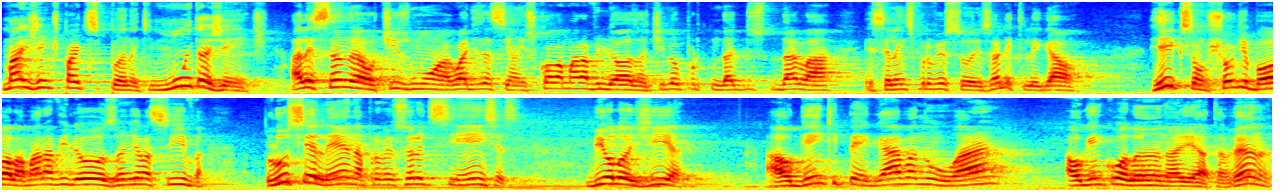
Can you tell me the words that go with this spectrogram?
mais gente participando aqui, muita gente. Alessandra Autismo agora diz assim, ó, escola maravilhosa, tive a oportunidade de estudar lá, excelentes professores, olha que legal. Rickson, show de bola, maravilhoso. Angela Silva, Lúcia Helena, professora de ciências, biologia, alguém que pegava no ar, alguém colando aí, ó, tá vendo?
